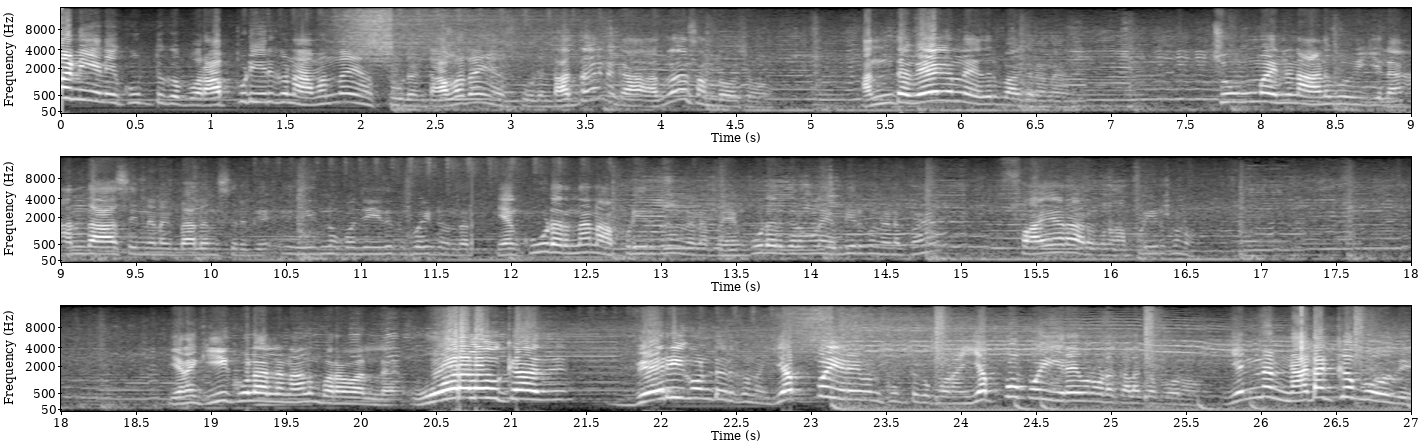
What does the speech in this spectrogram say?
எப்போ நீ என்னை கூப்பிட்டுக்க போகிற அப்படி இருக்கணும். அவன் தான் என் ஸ்டூடெண்ட் அவள் தான் என் ஸ்டூடெண்ட் அதுதான் எனக்கு அதுதான் சந்தோஷம். அந்த வேகம்ல எதிர்பார்க்குறேன் நான். சும்மா இன்னும் நான் அனுபவிக்கல. அந்த ஆசை இன்னும் எனக்கு பேலன்ஸ் இருக்குது இது இன்னும் கொஞ்சம் இதுக்கு போயிட்டு வந்துடுறேன். என் கூட இருந்தால் நான் அப்படி இருக்கணும்னு நினைப்பேன். என் கூட இருக்கிறவங்களாம் எப்படி இருக்கும்னு நினைப்பேன்? ஃபயராக இருக்கணும். அப்படி இருக்கணும். எனக்கு ஈக்குவலாக இல்லைனாலும் பரவாயில்ல. ஓரளவுக்கு அது வெறி கொண்டு இருக்கணும். எப்போ இறைவன் கூப்பிட்டுக்க போகிறான் எப்போ போய் இறைவனோட கலக்க போகிறோம் என்ன நடக்க போகுது?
